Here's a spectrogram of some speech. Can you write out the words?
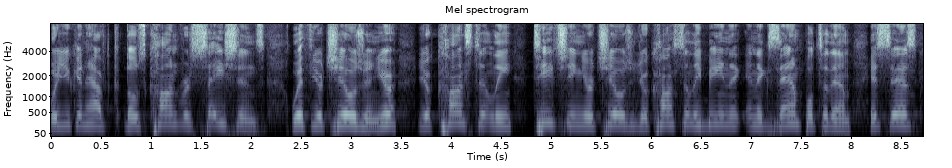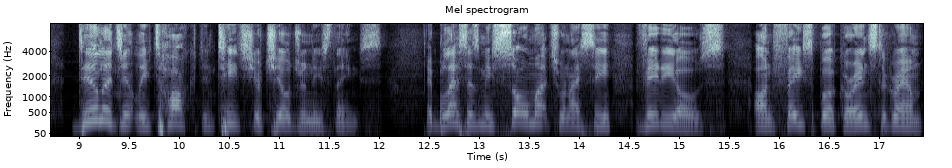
where you can have those conversations with your children. You're, you're constantly teaching your children, you're constantly being an example to them. It says, diligently talk and teach your children these things. It blesses me so much when I see videos on Facebook or Instagram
